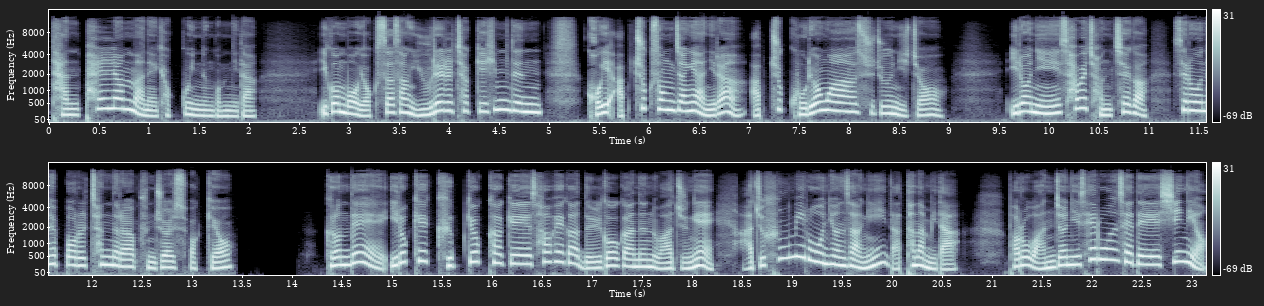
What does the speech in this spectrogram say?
단 8년 만에 겪고 있는 겁니다. 이건 뭐 역사상 유례를 찾기 힘든 거의 압축 성장이 아니라 압축 고령화 수준이죠. 이러니 사회 전체가 새로운 햇벌을 찾느라 분주할 수밖에요. 그런데 이렇게 급격하게 사회가 늙어가는 와중에 아주 흥미로운 현상이 나타납니다. 바로 완전히 새로운 세대의 시니어,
